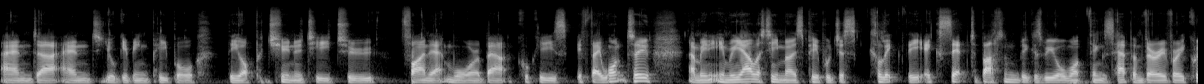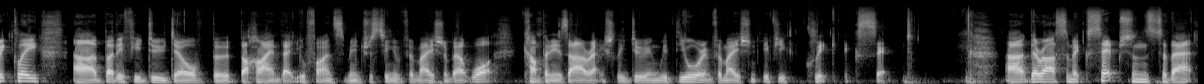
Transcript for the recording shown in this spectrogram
and uh, and you're giving people the opportunity to find out more about cookies if they want to. I mean, in reality, most people just click the accept button because we all want things to happen very, very quickly. Uh, but if you do delve b- behind that, you'll find some interesting information about what companies are actually doing with your information if you click accept. Uh, there are some exceptions to that.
